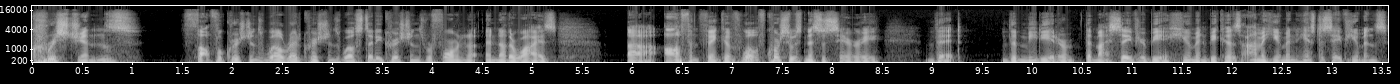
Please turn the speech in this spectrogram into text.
Christians, thoughtful Christians, well-read Christians, well-studied Christians, reformed and otherwise, uh, often think of well, of course, it was necessary that the mediator that my savior be a human because I'm a human. He has to save humans.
